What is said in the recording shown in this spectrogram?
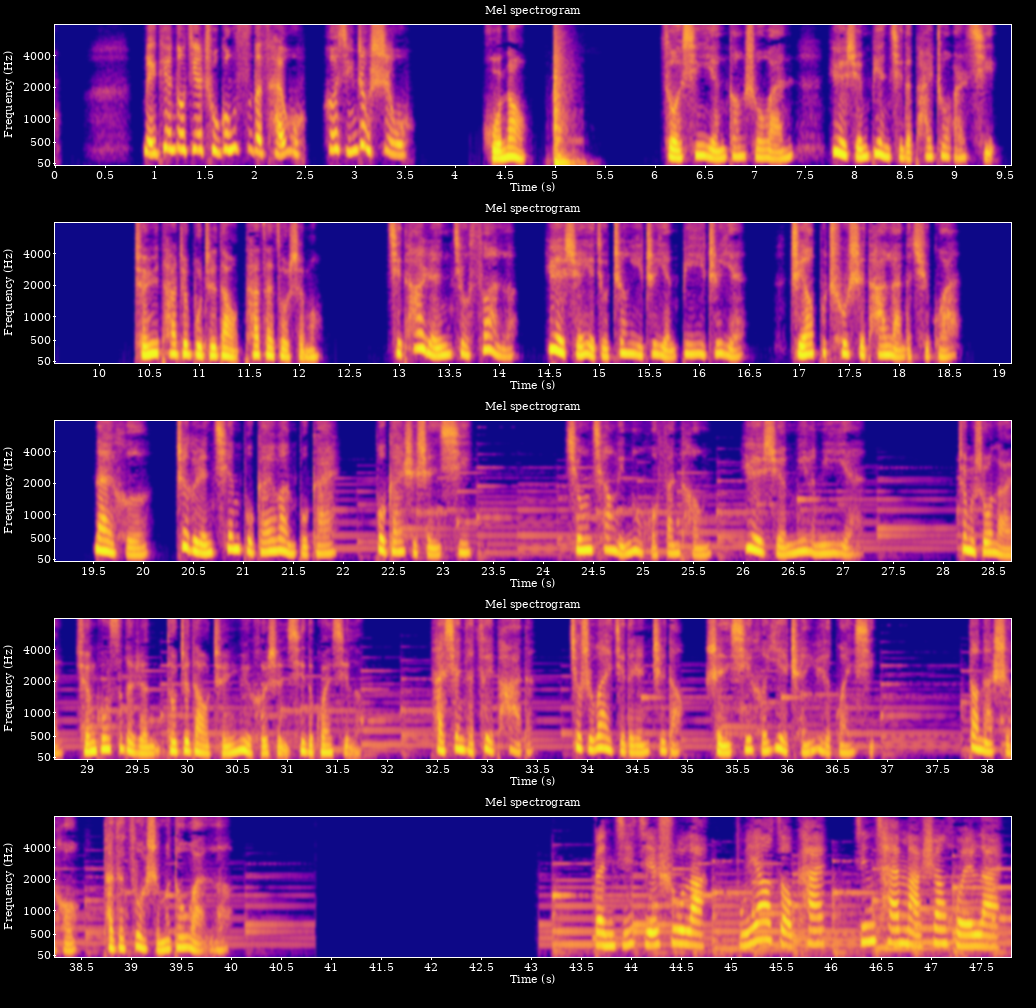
每天都接触公司的财务和行政事务。胡闹！左心言刚说完，月璇便气得拍桌而起。陈玉他这不知道他在做什么。其他人就算了，月璇也就睁一只眼闭一只眼，只要不出事，他懒得去管。奈何这个人千不该万不该，不该是沈西。胸腔里怒火翻腾，月璇眯了眯眼。这么说来，全公司的人都知道陈玉和沈西的关系了。他现在最怕的就是外界的人知道沈西和叶晨玉的关系。到那时候，他在做什么都晚了。本集结束了，不要走开，精彩马上回来。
